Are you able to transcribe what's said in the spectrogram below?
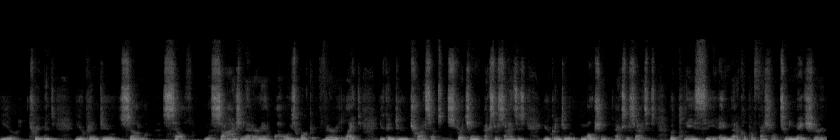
your treatment. You can do some self massage in that area. Always work very light. You can do triceps stretching exercises. You can do motion exercises. But please see a medical professional to make sure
